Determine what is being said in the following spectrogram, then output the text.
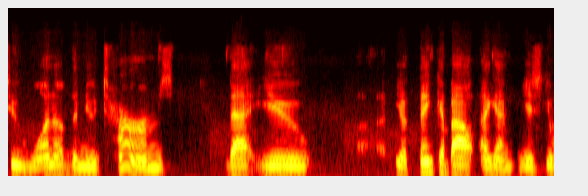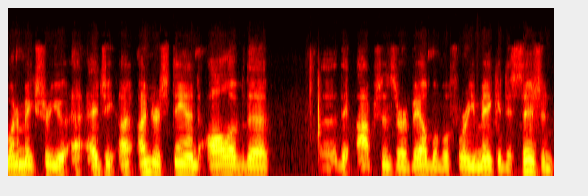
to one of the new terms, that you you know think about again you, you want to make sure you uh, edu- uh, understand all of the uh, the options are available before you make a decision.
